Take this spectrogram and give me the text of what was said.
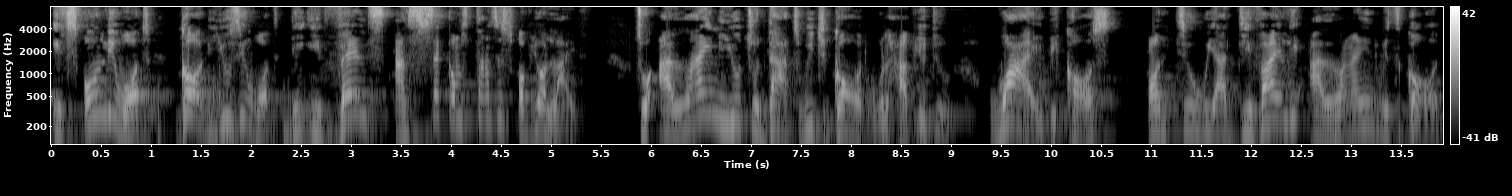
it's only what God using what the events and circumstances of your life to align you to that which God will have you do. Why? Because until we are divinely aligned with God,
